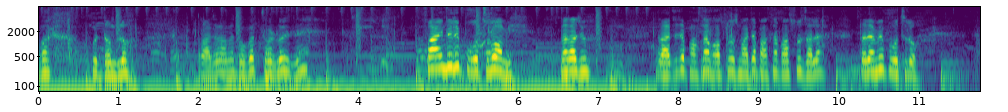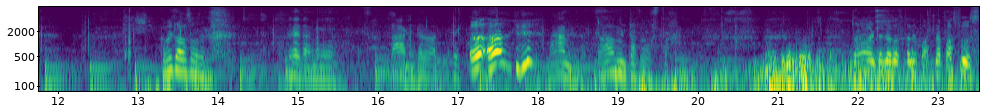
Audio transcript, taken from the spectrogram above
बघ दमलो. राजाने आम्ही दोघंच चढलो इथे. फायनली पोहोचलो आम्ही. ना राजू? राजाच्या फासना पासपूस माझ्या फासना पासपूस झाल्या तरी आम्ही पोहोचलो. कमी चालायचं होतं का? आम्ही? दहा मिनिटाचा किती? दहा मिनिटात दहा मिनिटाचा रस्ता. दहा मिनिटाच्या रस्त्याने पासना पासपूस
